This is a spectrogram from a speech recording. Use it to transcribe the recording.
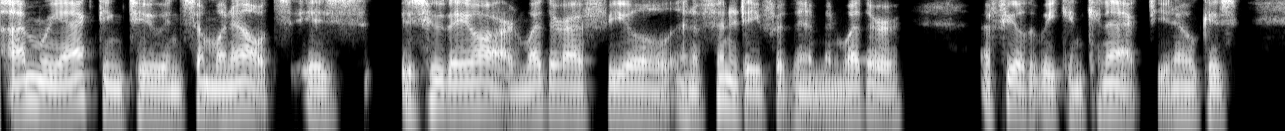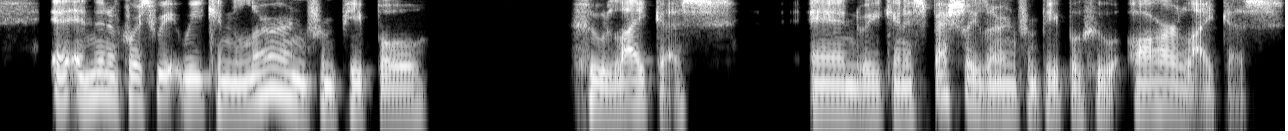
I'm reacting to in someone else is is who they are and whether I feel an affinity for them and whether I feel that we can connect, you know, because and, and then of course we, we can learn from people who like us and we can especially learn from people who are like us.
